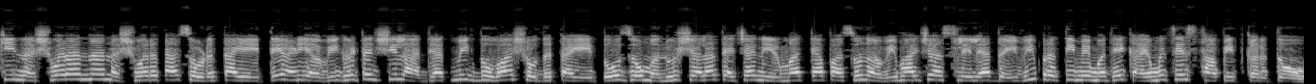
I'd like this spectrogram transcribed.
की नश्वरांना नश्वरता सोडता येते आणि अविघटनशील आध्यात्मिक दुवा शोधता येतो जो मनुष्याला त्याच्या निर्मात्यापासून अविभाज्य असलेल्या दैवी प्रतिमेमध्ये कायमचे स्थापित करतो.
